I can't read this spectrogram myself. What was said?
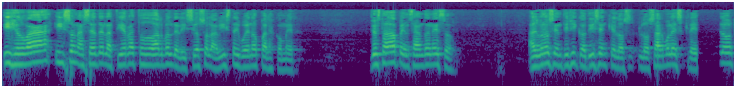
y Jehová hizo nacer de la tierra todo árbol delicioso a la vista y bueno para comer. Yo estaba pensando en eso. Algunos científicos dicen que los, los árboles crecieron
